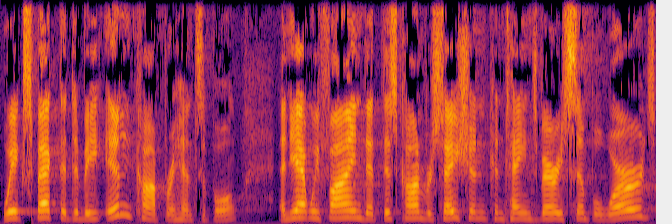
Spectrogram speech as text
We expect it to be incomprehensible, and yet we find that this conversation contains very simple words,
